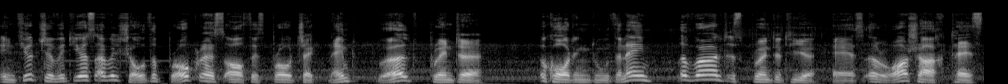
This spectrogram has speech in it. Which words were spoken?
In future videos I will show the progress of this project named World Printer. According to the name, the world is printed here as a Rorschach test.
